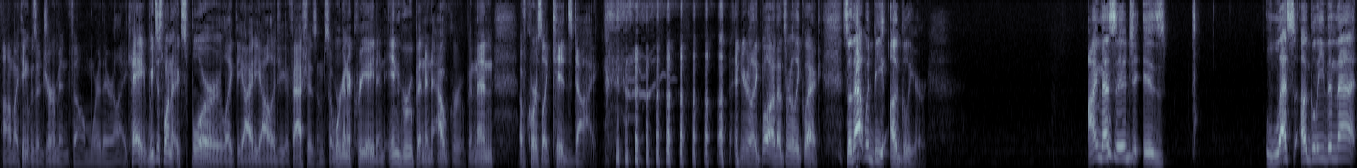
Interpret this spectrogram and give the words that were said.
um, I think it was a German film where they're like, "Hey, we just want to explore like the ideology of fascism, so we're going to create an in group and an out group." And then, of course, like kids die, and you're like, "Wow, that's really quick." So that would be uglier. iMessage is less ugly than that,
